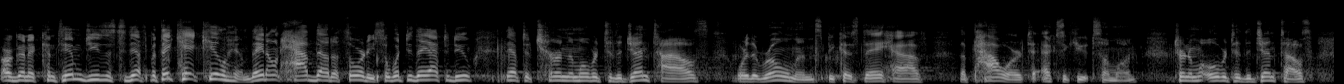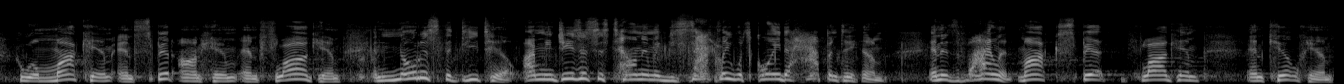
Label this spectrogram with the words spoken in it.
are going to condemn Jesus to death, but they can't kill him. They don't have that authority. So what do they have to do? They have to turn them over to the Gentiles or the Romans because they have the power to execute someone. Turn them over to the Gentiles who will mock him and spit on him and flog him. And notice the detail. I mean, Jesus is telling him exactly what's going to happen to him. And it's violent mock, spit, flog him, and kill him.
